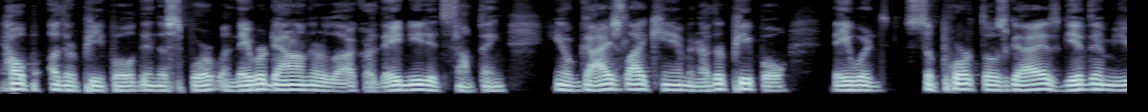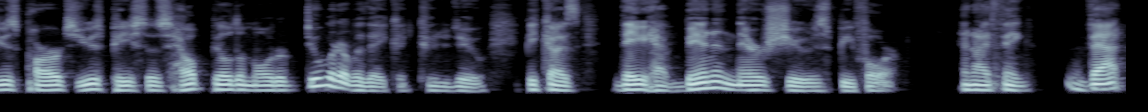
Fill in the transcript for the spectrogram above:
help other people in the sport when they were down on their luck or they needed something. You know, guys like him and other people, they would support those guys, give them used parts, used pieces, help build a motor, do whatever they could, could do because they have been in their shoes before. And I think that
